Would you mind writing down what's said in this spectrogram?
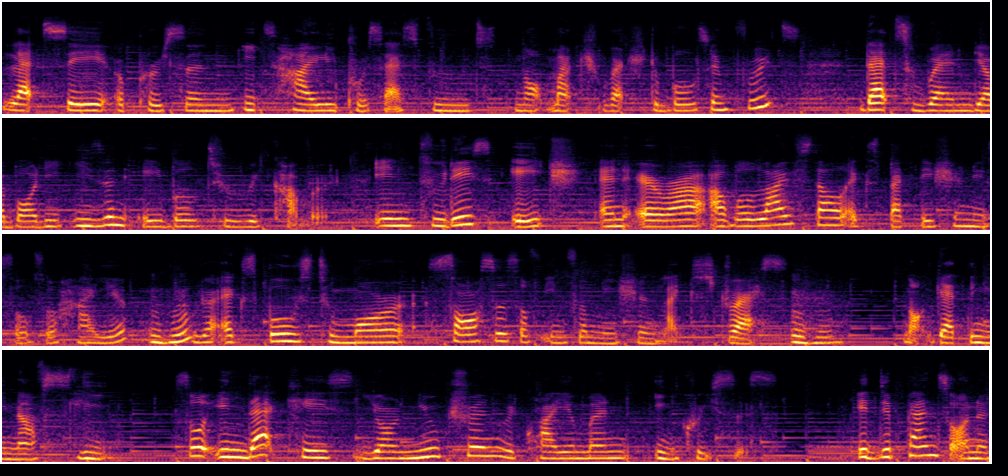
Let's say a person eats highly processed foods, not much vegetables and fruits, that's when their body isn't able to recover. In today's age and era, our lifestyle expectation is also higher. Mm -hmm. We are exposed to more sources of inflammation like stress, mm -hmm. not getting enough sleep. So in that case, your nutrient requirement increases. It depends on a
